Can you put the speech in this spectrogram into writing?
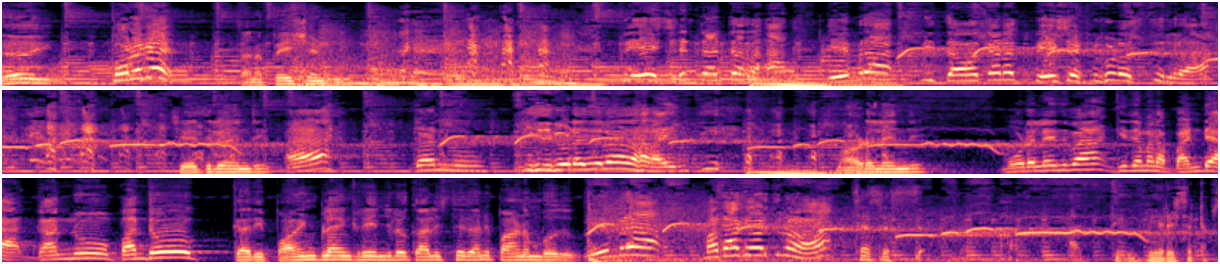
ఏయ్, కొనగే తన పేషెంట్ పేషెంట్ అంటారా? ఏమ్రా నీ దవాఖానకు పేషెంట్ కూడా వస్తుర్రా? చేతిలో ఏంది? ఆ? గన్ను. ఇది కూడా తెలియదా ఇంకి? మోడల్ ఏంది? మోడల్ ఏంది బా గిదేమన్నా బండా? గన్ను బందూక్. అది పాయింట్ బ్లాంక్ రేంజ్లో కాలిస్తే గానీ పానం పోదు. ఏమ్రా మదాకి ఆడుతున్నావా? వేరే సెటప్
